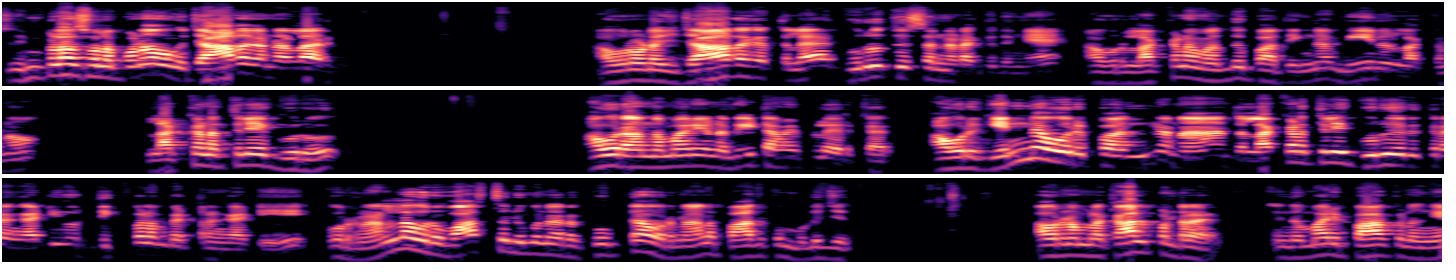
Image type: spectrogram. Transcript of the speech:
சிம்பிளாக சொல்ல போனால் அவங்க ஜாதகம் நல்லா இருக்கு. அவரோட ஜாதகத்துல குரு திசை நடக்குதுங்க. அவர் லக்கணம் வந்து பாத்தீங்கன்னா மீன லக்கணம். லக்கணத்திலே குரு. அவர் அந்த மாதிரியான வீட்டு அமைப்புல இருக்கார். அவருக்கு என்ன ஒரு இப்ப என்னன்னா இந்த லக்கணத்திலே குரு இருக்கிறங்காட்டி ஒரு திக்பலம் பெற்றங்காட்டி ஒரு நல்ல ஒரு வாஸ்து நிபுணரை கூப்பிட்டு அவரால் பார்க்க முடிஞ்சது. அவர் நம்மளை கால் பண்றாரு. இந்த மாதிரி பார்க்கணுங்க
